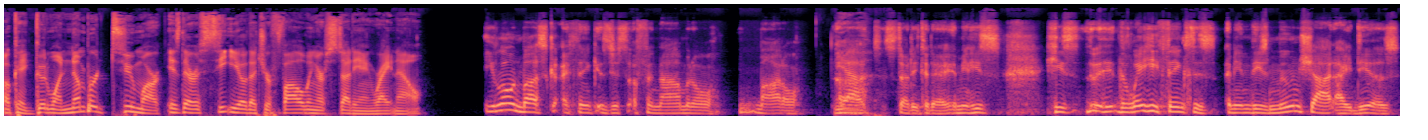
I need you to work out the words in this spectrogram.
Okay, good one. Number two, Mark, is there a CEO that you're following or studying right now? Elon Musk, I think, is just a phenomenal model Yeah. uh, study today. I mean, he's he's the, the way he thinks is. I mean, these moonshot ideas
